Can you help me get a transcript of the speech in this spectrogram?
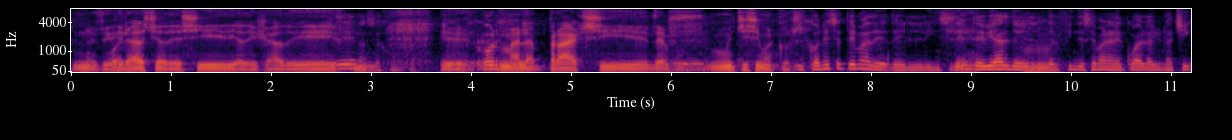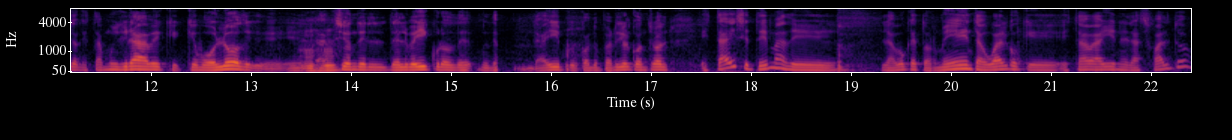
Una desgracia, desidia, dejadez, sí, no se eh, mala praxis, muchísimas cosas. Y con ese tema del incidente vial del, fin de semana en el cual hay una chica que está muy grave, que, que voló en la acción del, del vehículo de, ahí pues, cuando perdió el control, ¿está ese tema de la boca de tormenta o algo que estaba ahí en el asfalto?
